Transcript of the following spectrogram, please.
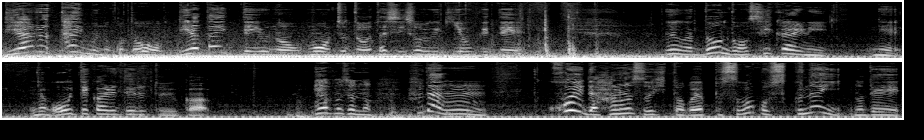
リアルタイムのことをリアタイっていうのもちょっと私衝撃を受けてなんかどんどん世界にねなんか置いてかれてるというかやっぱその普段声で話す人がやっぱすごく少ないので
